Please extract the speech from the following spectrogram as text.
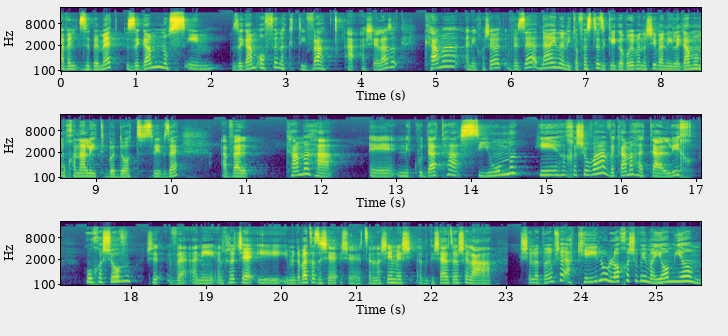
אבל זה באמת, זה גם נושאים, זה גם אופן הכתיבה. השאלה הזאת, כמה אני חושבת, וזה עדיין, אני תופסת את זה כגברי ונשי, ואני לגמרי מוכנה להתבדות סביב זה, אבל כמה נקודת הסיום היא החשובה, וכמה התהליך הוא חשוב. ש, ואני חושבת שהיא מדברת על זה ש, שאצל נשים יש הדגשה יותר של, ה, של הדברים שהכאילו לא חשובים, היום-יום.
